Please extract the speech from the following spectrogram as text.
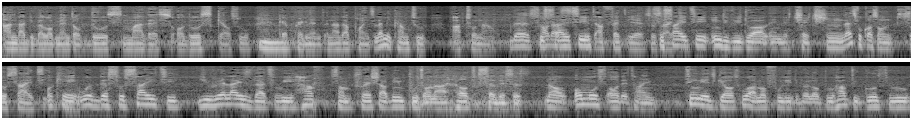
underdevelopment of those mothers or those girls who get pregnant and other points. Let me come to Ato now. The How does society, it affect yeah, society? society, individual, and the church. Mm, let's focus on society. Okay, with the society, you realize that we have some pressure being put on our health services. Now, almost all the time, teenage girls who are not fully developed will have to go through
